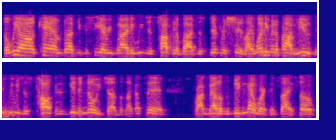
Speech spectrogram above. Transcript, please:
So we all cammed up. You can see everybody. We just talking about just different shit. Like, wasn't even about music. We was just talking, just getting to know each other. Like I said, RocBattle's a big networking site. So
